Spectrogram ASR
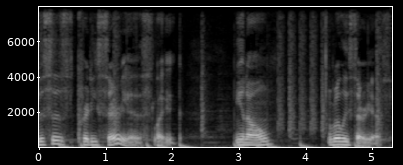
this is pretty serious. Like, you know, really serious.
